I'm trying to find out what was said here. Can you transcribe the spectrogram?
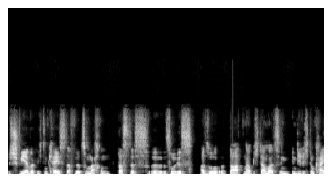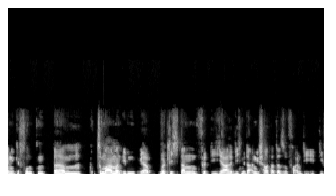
schwer wirklich den Case dafür zu machen, dass das äh, so ist. Also Daten habe ich damals in, in die Richtung keine gefunden. Ähm, zumal man eben ja wirklich dann für die Jahre, die ich mir da angeschaut hatte, also vor allem die, die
